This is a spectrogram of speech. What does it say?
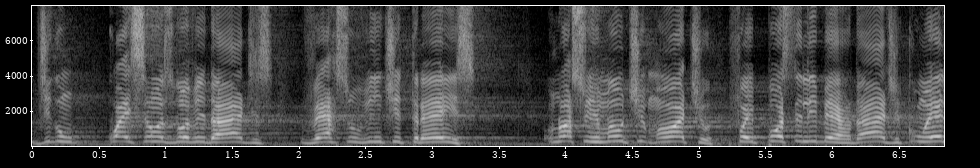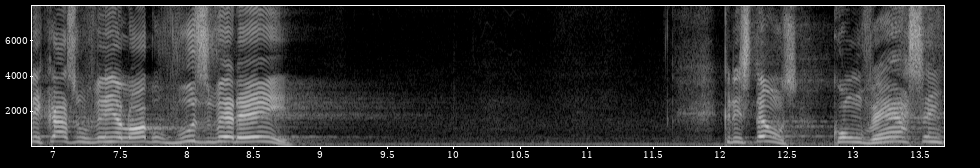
digam quais são as novidades. Verso 23: O nosso irmão Timóteo foi posto em liberdade, com ele, caso venha logo, vos verei. Cristãos, conversem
